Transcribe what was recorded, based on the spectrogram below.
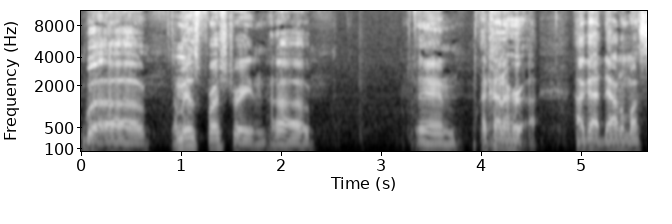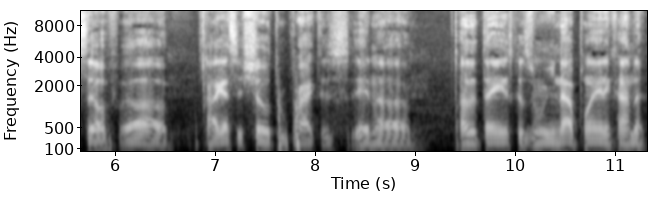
But uh, I mean, it was frustrating, uh, and I kind of hurt. I got down on myself. Uh, I guess it showed through practice and uh, other things because when you're not playing, it kind of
